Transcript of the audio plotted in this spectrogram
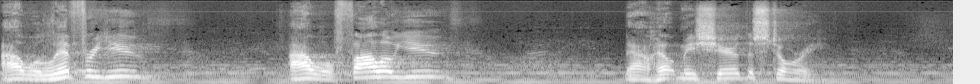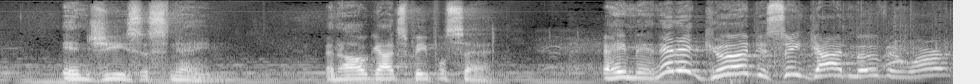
I will live for you. I will follow you. Now help me share the story in Jesus' name. And all God's people said, Amen. Isn't it good to see God move and work?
